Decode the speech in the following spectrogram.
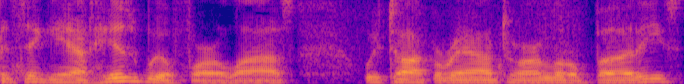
and thinking out His will for our lives, we talk around to our little buddies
